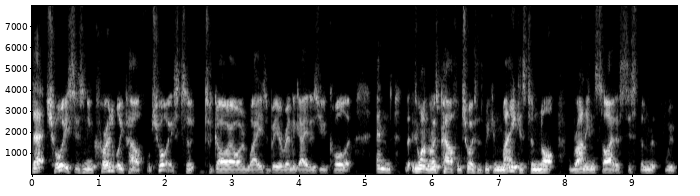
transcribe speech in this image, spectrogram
that choice is an incredibly powerful choice to, to go our own way, to be a renegade, as you'd call it. And one of the most powerful choices we can make is to not run inside a system that we've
